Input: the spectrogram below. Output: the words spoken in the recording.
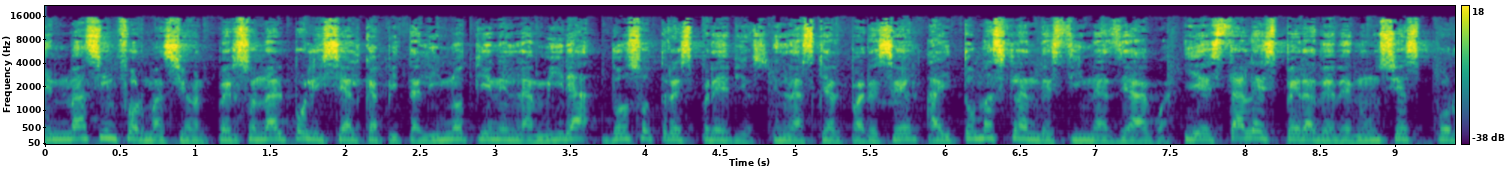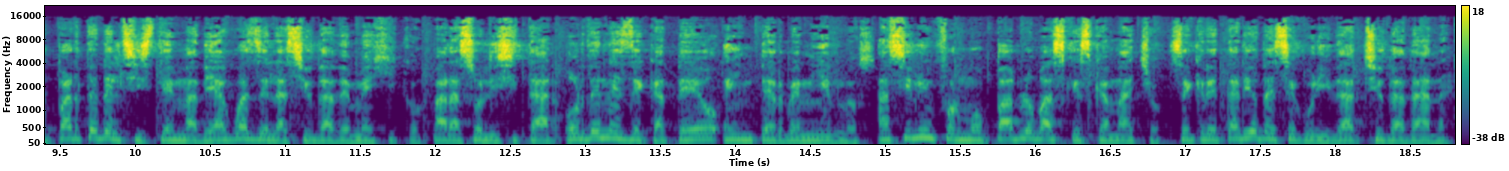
En más información, personal policial capitalino tiene en la mira dos o tres predios en las que al parecer hay tomas clandestinas de agua y está a la espera de denuncias por parte del sistema de aguas de la Ciudad de México para solicitar órdenes de cateo e intervenirlos. Así lo informó Pablo Vázquez Camacho, secretario de Seguridad Ciudadana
